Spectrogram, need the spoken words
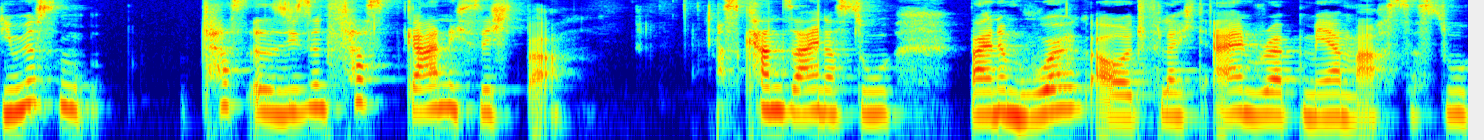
Die müssen fast, also sie sind fast gar nicht sichtbar. Es kann sein, dass du bei einem Workout vielleicht ein Rap mehr machst, dass du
